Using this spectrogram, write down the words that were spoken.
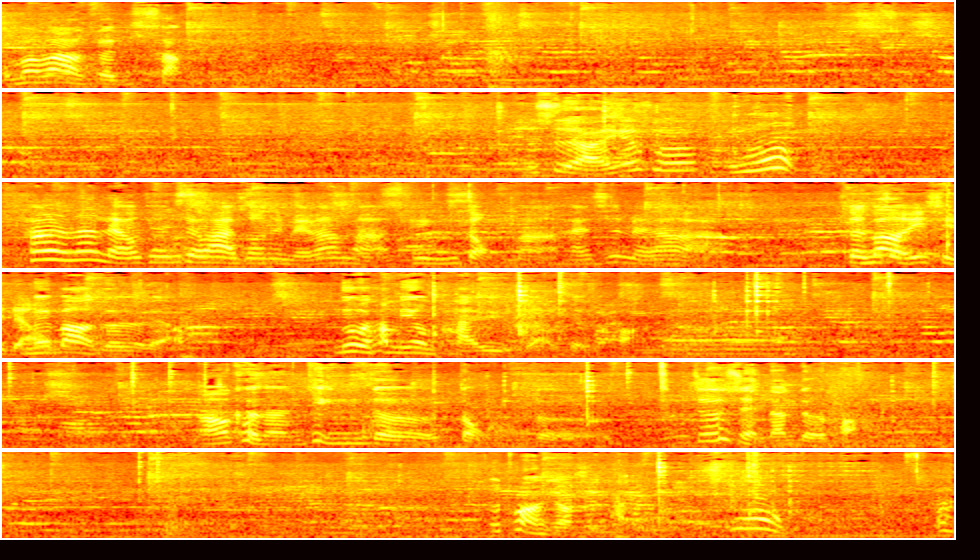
我没有办法跟上。不是啊，应该说，然后他们在聊天对话的时候，你没办法听懂吗？还是没办法跟着一起聊？没办法跟着聊。如果他们用台语聊天的话，哦，然后可能听得懂的，就是简单对话，就突然想学台语。哇，啊，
